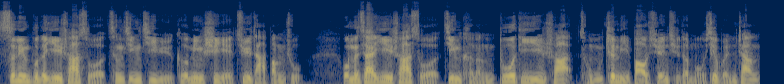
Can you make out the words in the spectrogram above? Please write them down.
司令部的印刷所曾经给予革命事业巨大帮助。我们在印刷所尽可能多地印刷从《真理报》选取的某些文章，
